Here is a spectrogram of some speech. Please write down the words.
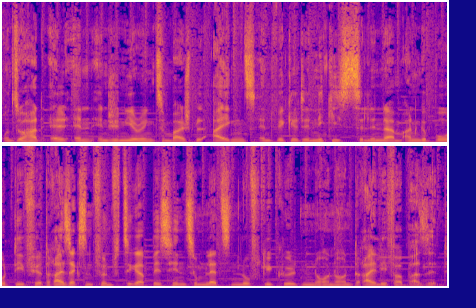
und so hat LN Engineering zum Beispiel eigens entwickelte Nikis-Zylinder im Angebot, die für 356er bis hin zum letzten luftgekühlten 993 lieferbar sind.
